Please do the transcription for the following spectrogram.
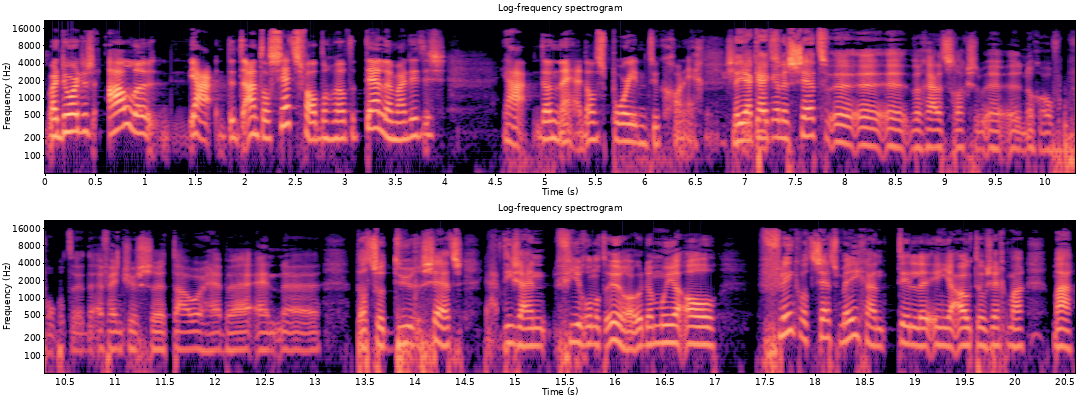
Waardoor dus alle, ja, het aantal sets valt nog wel te tellen. Maar dit is, ja, dan, nou ja, dan spoor je natuurlijk gewoon echt Nee, ja, kijk, doet. en een set, eh, eh, eh, we gaan het straks nog over bijvoorbeeld de Avengers Tower hebben en dat soort dure sets. Ja, die zijn 400 euro. Dan moet je al flink wat sets mee gaan tillen in je auto, zeg maar. Maar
